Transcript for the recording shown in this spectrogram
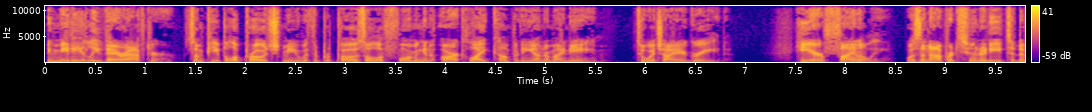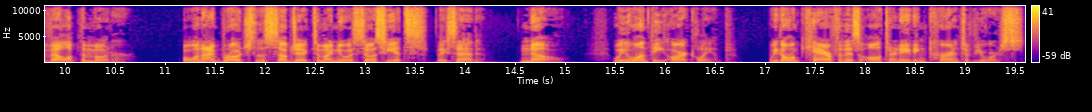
Immediately thereafter, some people approached me with the proposal of forming an arc light company under my name, to which I agreed. Here, finally, was an opportunity to develop the motor. But when I broached the subject to my new associates, they said, No, we want the arc lamp. We don't care for this alternating current of yours.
